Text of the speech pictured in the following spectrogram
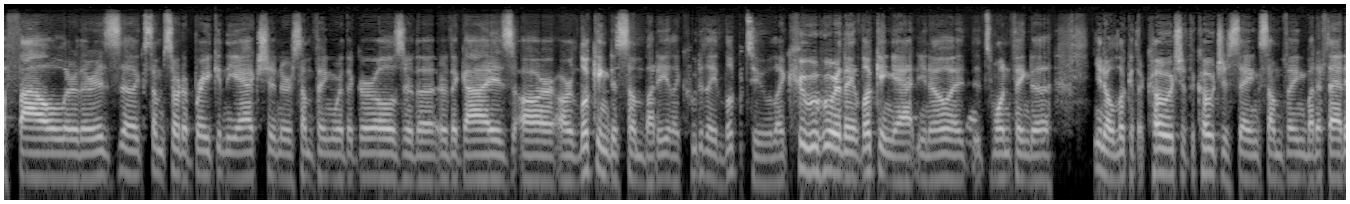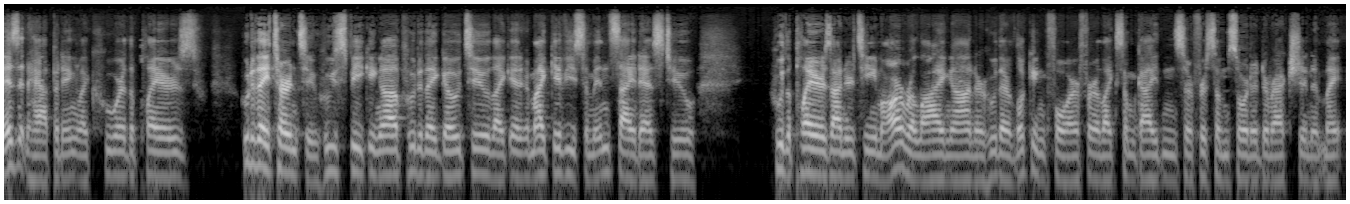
a, foul or there is uh, some sort of break in the action or something where the girls or the or the guys are are looking to somebody like who do they look to? Like who who are they looking at? You know it, it's one thing to you know look at the coach if the coach is saying something but if that isn't happening like who are the players who do they turn to? Who's speaking up? Who do they go to? Like it, it might give you some insight as to who the players on your team are relying on or who they're looking for for like some guidance or for some sort of direction. It might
